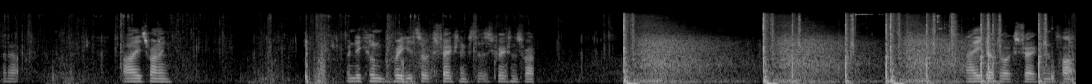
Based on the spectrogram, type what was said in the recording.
What up? Oh, he's running. We need to kill him before he gets to extraction, because extraction's right. Ah, he got to extraction, fuck.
